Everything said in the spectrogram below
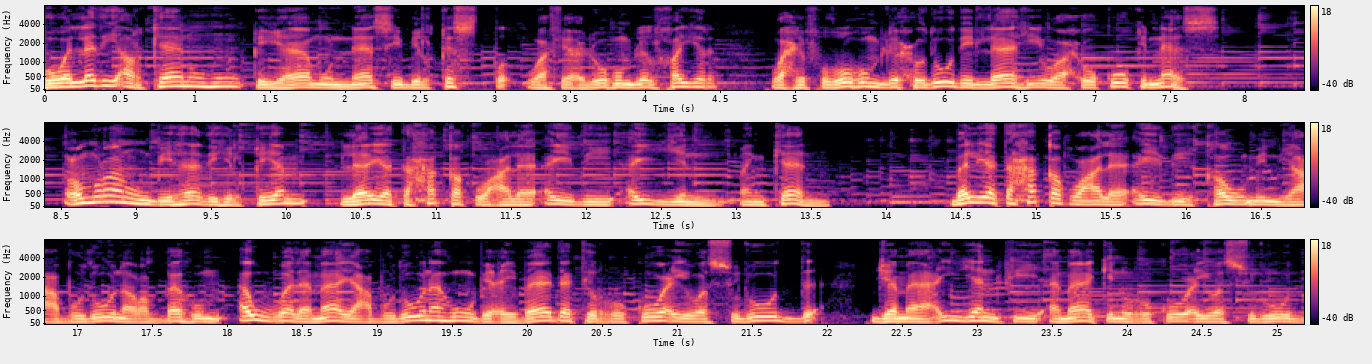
هو الذي أركانه قيام الناس بالقسط وفعلهم للخير وحفظهم لحدود الله وحقوق الناس. عمران بهذه القيم لا يتحقق على أيدي أي من كان. بل يتحقق على أيدي قوم يعبدون ربهم أول ما يعبدونه بعبادة الركوع والسجود جماعيا في أماكن الركوع والسجود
